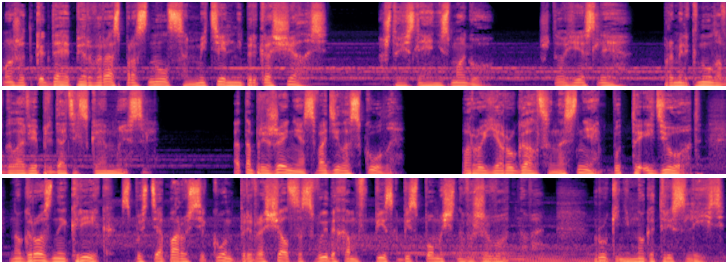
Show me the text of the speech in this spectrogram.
Может, когда я первый раз проснулся, метель не прекращалась? Что если я не смогу? Что если промелькнула в голове предательская мысль? От напряжения сводила скулы. Порой я ругался на снег, будто идиот, но грозный крик спустя пару секунд превращался с выдохом в писк беспомощного животного. Руки немного тряслись.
